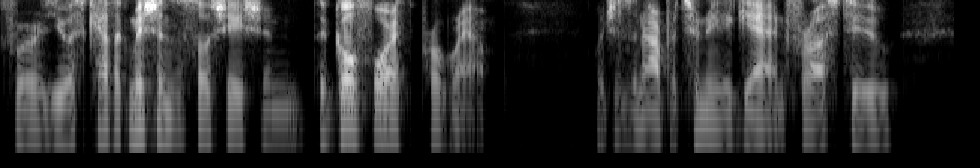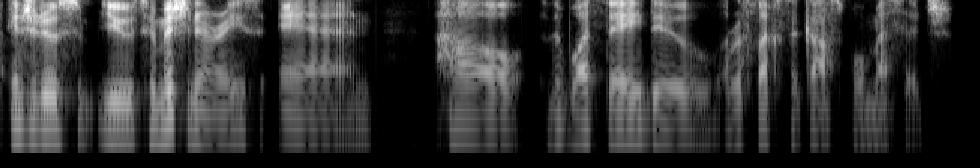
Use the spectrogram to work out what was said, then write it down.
for U.S. Catholic Missions Association, the Go Forth program, which is an opportunity again for us to introduce you to missionaries and how the, what they do reflects the gospel message.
